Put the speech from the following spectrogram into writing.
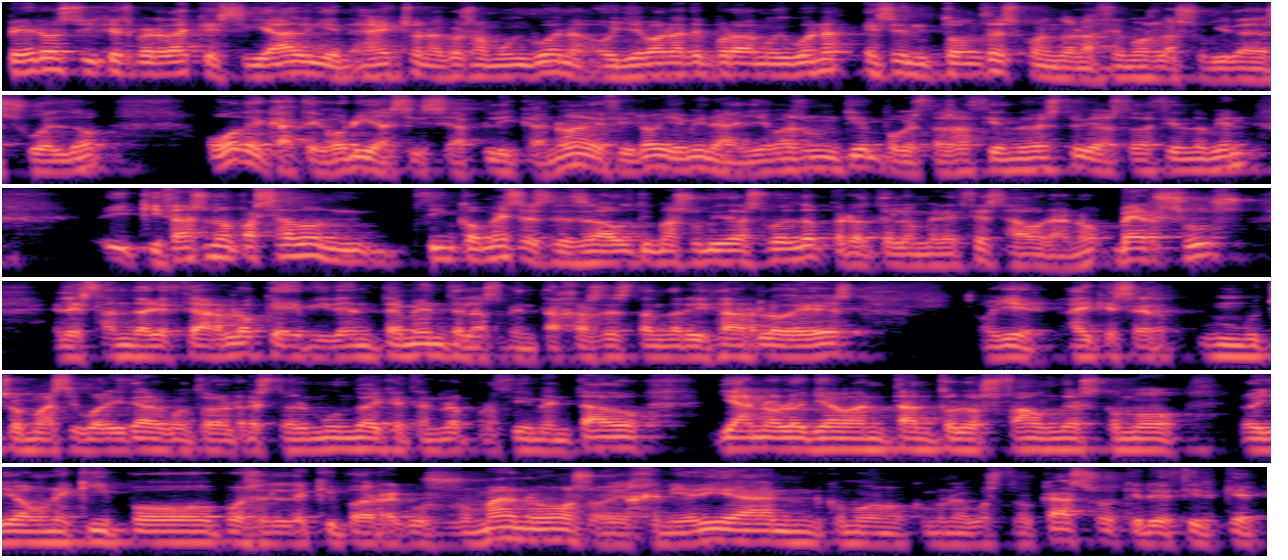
pero sí que es verdad que si alguien ha hecho una cosa muy buena o lleva una temporada muy buena, es entonces cuando le hacemos la subida de sueldo o de categoría, si se aplica, ¿no? Decir, oye, mira, llevas un tiempo que estás haciendo esto y ya estás haciendo bien, y quizás no ha pasado cinco meses desde la última subida de sueldo, pero te lo mereces ahora, ¿no? Versus el estandarizarlo, que evidentemente las ventajas de estandarizarlo es oye, hay que ser mucho más igualitario con todo el resto del mundo, hay que tenerlo procedimentado, ya no lo llevan tanto los founders como lo lleva un equipo, pues el equipo de recursos humanos o ingeniería, como, como en vuestro caso, quiere decir que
